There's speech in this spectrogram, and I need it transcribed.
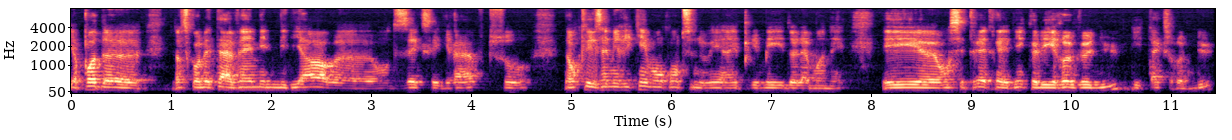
il n'y a pas de... Lorsqu'on était à 20 000 milliards, euh, on disait que c'est grave, tout ça. Donc, les Américains vont continuer à imprimer de la monnaie. Et euh, on sait très, très bien que les revenus, les taxes revenus,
